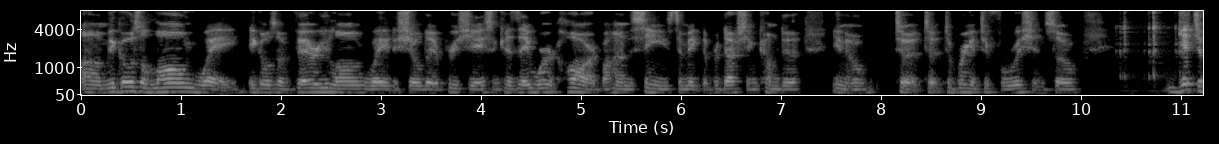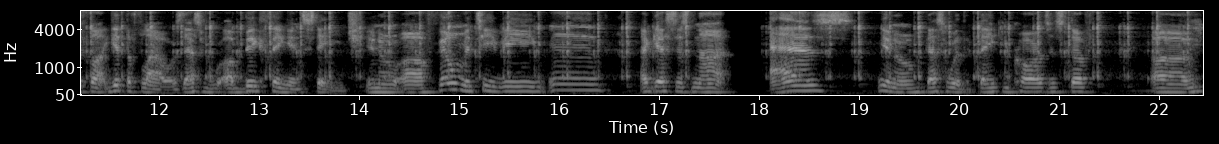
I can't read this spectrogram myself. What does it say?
Um, it goes a long way. It goes a very long way to show their appreciation because they work hard behind the scenes to make the production come to, you know, to to to bring it to fruition. So get your fl- get the flowers. That's a big thing in stage. You know, uh, film and TV. Mm, I guess it's not as you know. That's where the thank you cards and stuff um,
